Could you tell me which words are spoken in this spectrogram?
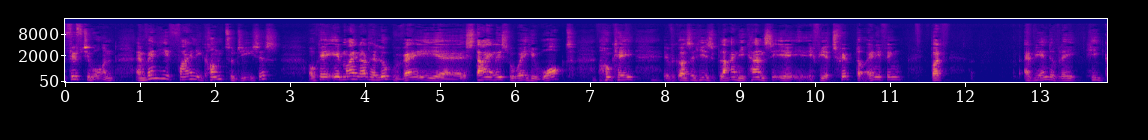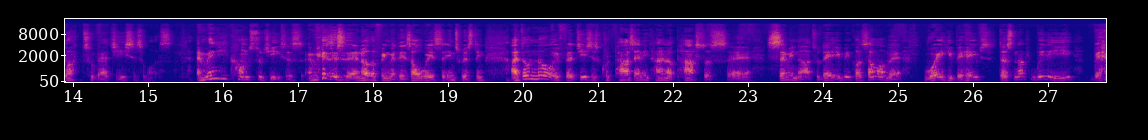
51 and when he finally come to jesus Okay, it might not have looked very uh, stylish the way he walked. Okay, because he's blind, he can't see if he had tripped or anything. But at the end of the day, he got to where Jesus was. And when he comes to Jesus, and this is another thing that is always interesting, I don't know if uh, Jesus could pass any kind of pastor's uh, seminar today because some of the way he behaves does not really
